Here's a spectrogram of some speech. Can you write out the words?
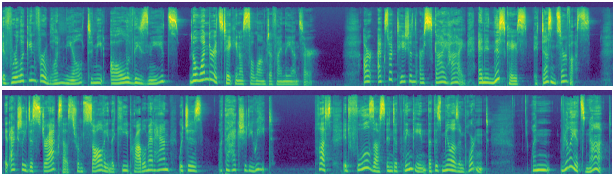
If we're looking for one meal to meet all of these needs, no wonder it's taking us so long to find the answer. Our expectations are sky high, and in this case, it doesn't serve us. It actually distracts us from solving the key problem at hand, which is what the heck should you eat? Plus, it fools us into thinking that this meal is important, when really it's not.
